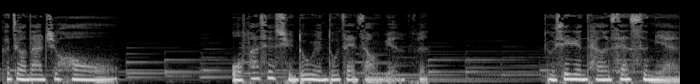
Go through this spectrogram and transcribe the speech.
可长大之后，我发现许多人都在讲缘分。有些人谈了三四年，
